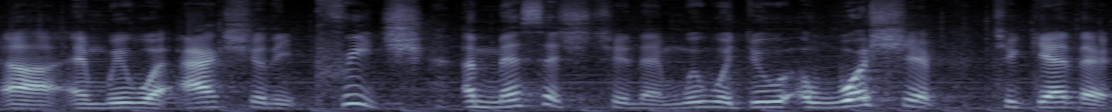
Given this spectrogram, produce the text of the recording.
uh, and we would actually preach a message to them. We would do a worship together.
